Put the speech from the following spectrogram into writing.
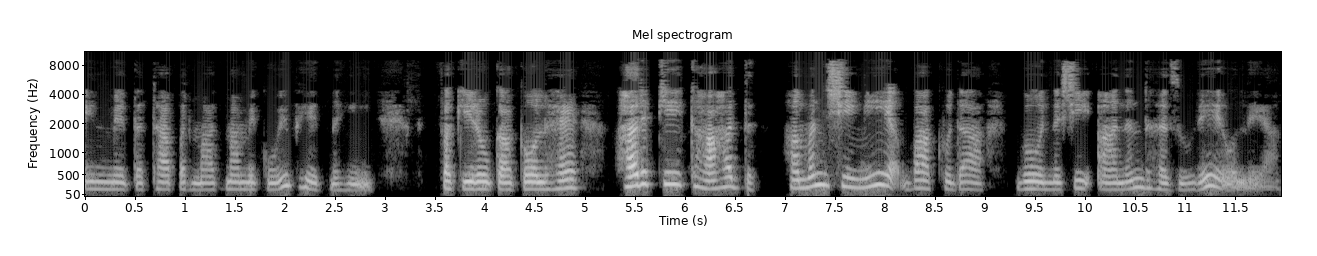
इनमें तथा परमात्मा में कोई भेद नहीं। फकीरों का कौल है, हर की कहाद हमन शीनी बाखुदा, गो नशी आनंद हजूरे ओलिया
